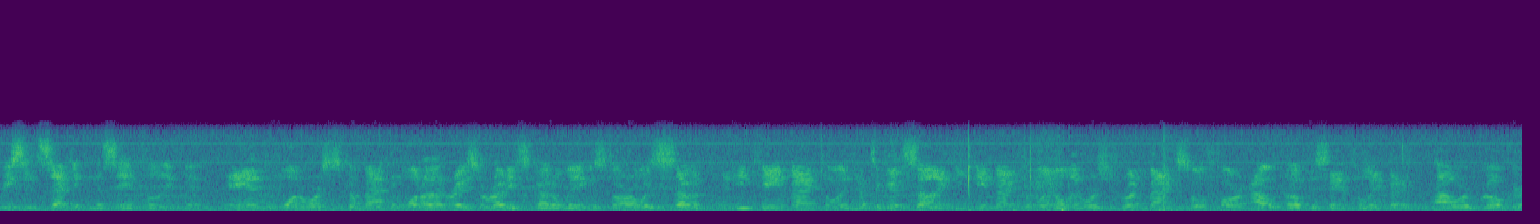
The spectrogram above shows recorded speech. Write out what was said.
recent second in the San Felipe. And one horse has come back and won on that race already. Scott Omega Star was seventh, and he came back to win. That's a good sign. He came back to win. Only horses run back so far out of the San Felipe. Power Broker,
